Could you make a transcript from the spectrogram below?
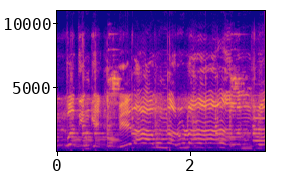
இருப்பதிங்கே வேளாவும் அருளாலன்றோ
